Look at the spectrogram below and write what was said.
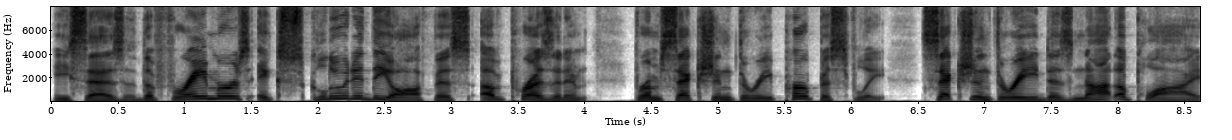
He says the framers excluded the office of president from Section 3 purposefully. Section 3 does not apply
